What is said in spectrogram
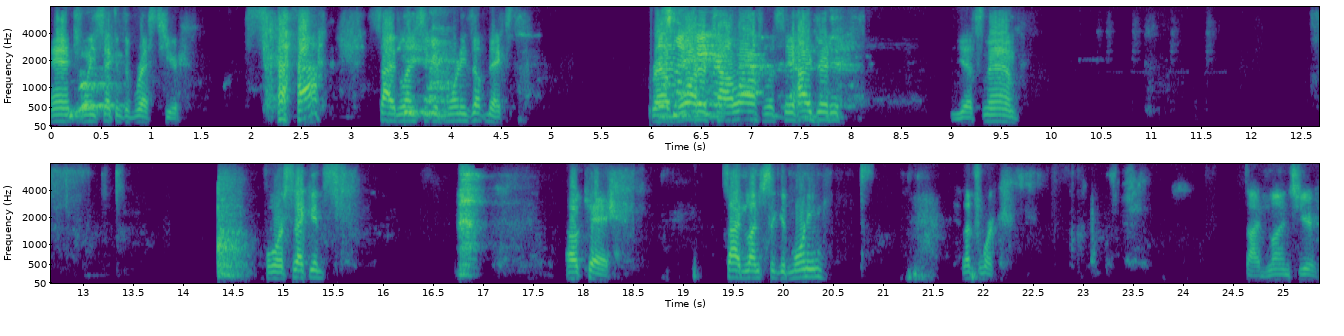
and 20 seconds of rest here. Side lunge to good morning's up next. Grab water, favorite. towel off, let's stay hydrated. Yes, ma'am. Four seconds. Okay. Side lunge to good morning. Let's work. Side lunge here.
